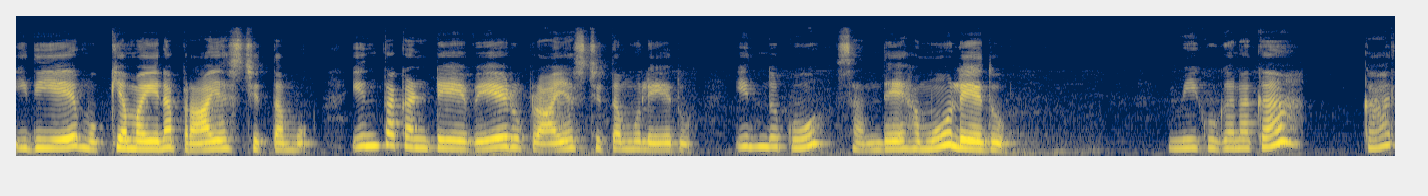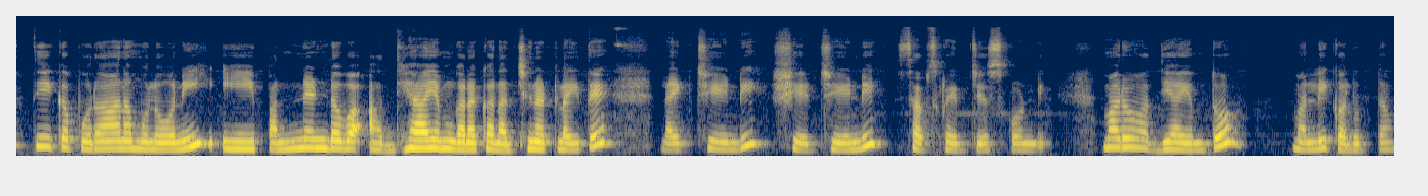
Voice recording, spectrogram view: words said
ఇదియే ముఖ్యమైన ప్రాయశ్చిత్తము. ఇంతకంటే వేరు ప్రాయశ్చిత్తము లేదు. ఇందుకు సందేహము లేదు. మీకు గనక కార్తీక పురాణములోని ఈ పన్నెండవ అధ్యాయం గనక నచ్చినట్లయితే లైక్ చేయండి షేర్ చేయండి సబ్స్క్రైబ్ చేసుకోండి. మరో అధ్యాయంతో మళ్ళీ కలుద్దాం.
